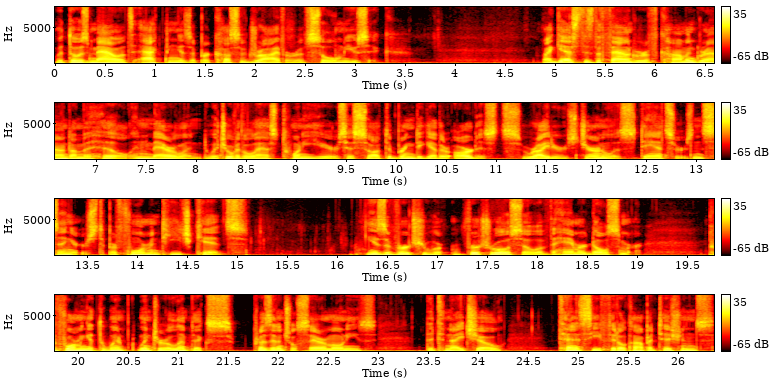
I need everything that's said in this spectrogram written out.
with those mallets acting as a percussive driver of soul music. My guest is the founder of Common Ground on the Hill in Maryland, which over the last 20 years has sought to bring together artists, writers, journalists, dancers, and singers to perform and teach kids. He is a virtu- virtuoso of the hammer dulcimer, performing at the Win- Winter Olympics, presidential ceremonies, the Tonight Show, Tennessee fiddle competitions,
